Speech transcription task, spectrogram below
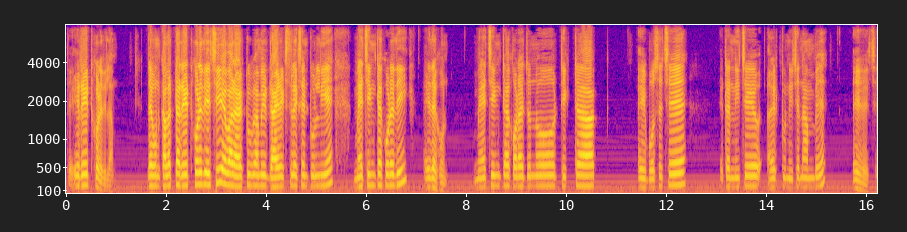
তো এ রেড করে দিলাম। দেখুন কালারটা রেড করে দিয়েছি। এবার একটু আমি ডাইরেক্ট সিলেকশন টুল নিয়ে ম্যাচিংটা করে দিই। এই দেখুন ম্যাচিংটা করার জন্য ঠিকঠাক এই বসেছে। এটা নিচে একটু নিচে নামবে, এই হয়েছে।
